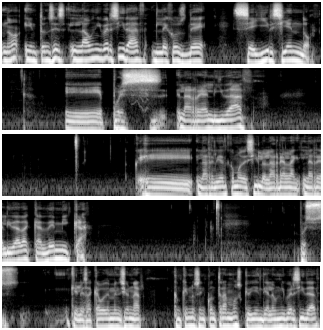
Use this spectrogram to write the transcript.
¿no? Y entonces la universidad, lejos de seguir siendo, eh, pues, la realidad eh, la realidad, ¿cómo decirlo? La, la, realidad académica pues que les acabo de mencionar, con que nos encontramos que hoy en día la universidad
